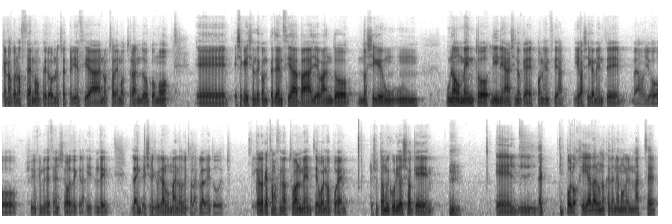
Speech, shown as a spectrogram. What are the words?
que no conocemos, pero nuestra experiencia nos está demostrando cómo eh, esa adquisición de competencias va llevando, no sigue un, un, aumento lineal, sino que es exponencial. Y básicamente, vamos, yo soy un firme defensor de que la adquisición de la inversión en capital humano es donde está la clave de todo esto. ¿Qué es lo que estamos haciendo actualmente? Bueno, pues resulta muy curioso que la tipología de alumnos que tenemos en el máster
